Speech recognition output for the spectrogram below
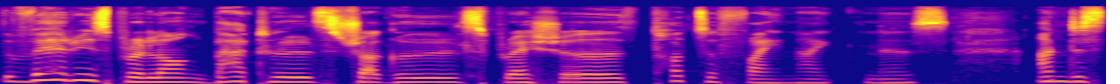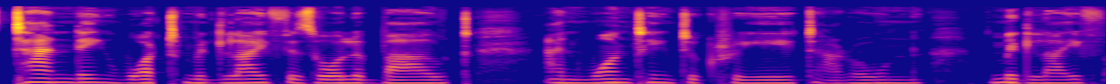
the various prolonged battles, struggles, pressures, thoughts of finiteness, understanding what midlife is all about, and wanting to create our own midlife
